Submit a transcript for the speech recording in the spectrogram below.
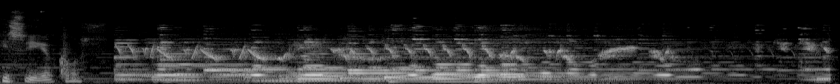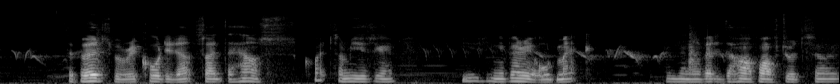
hissy, of course. The birds were recorded outside the house quite some years ago using a very old Mac. And then I've added the harp afterwards, so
